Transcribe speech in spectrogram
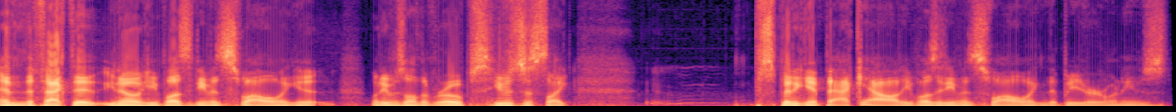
and the fact that you know he wasn't even swallowing it when he was on the ropes, he was just like spitting it back out. He wasn't even swallowing the beer when he was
